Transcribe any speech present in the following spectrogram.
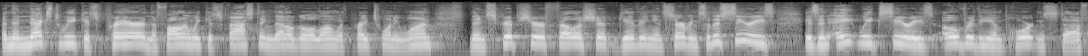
And then next week is prayer, and the following week is fasting. That'll go along with Pray 21. Then scripture, fellowship, giving, and serving. So this series is an eight week series over the important stuff.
